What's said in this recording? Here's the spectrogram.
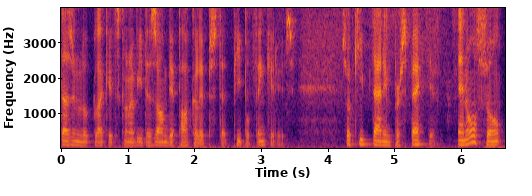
doesn't look like it's going to be the zombie apocalypse that people think it is. So keep that in perspective. And also,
